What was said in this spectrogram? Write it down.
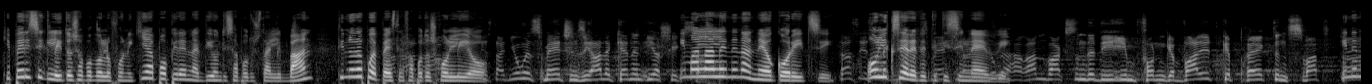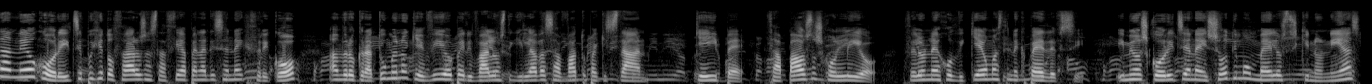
και πέρυσι γλίτωσε από δολοφονική απόπειρα εναντίον της από τους Ταλιμπάν την ώρα που επέστρεφε από το σχολείο. Η Μαλάλα είναι ένα νέο κορίτσι. Όλοι ξέρετε τι της συνέβη. Είναι ένα νέο κορίτσι που είχε το θάρρος να σταθεί απέναντι σε ένα εχθρικό, ανδροκρατούμενο και βίαιο περιβάλλον στην κοιλάδα Σαββά του Πακιστάν. Και είπε: Θα πάω στο σχολείο. Θέλω να έχω δικαίωμα στην εκπαίδευση. Είμαι ως κορίτσι ένα ισότιμο μέλος της κοινωνίας,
